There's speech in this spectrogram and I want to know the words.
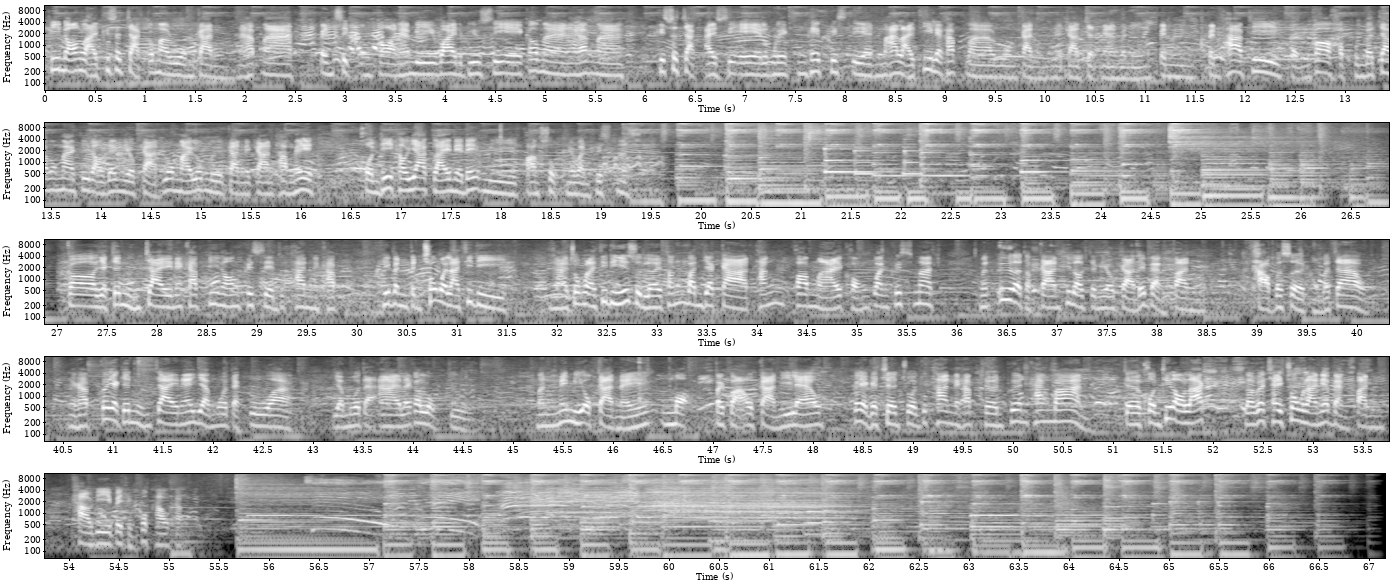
พี่น้องหลายคริสตจักรก็มารวมกันนะครับ มาเป็น 10 องค์กรนะมี YWCA ก็มานะครับ มาคริสตจักร ICA โรงเรียนกรุงเทพคริสเตียนมาหลายที่เลยครับ มารวมกันในการจัดงานวันนี้ เป็นเป็นภาพที่ผมก็ขอบคุณพระเจ้ามาก ๆ ที่เราได้มีโอกาสร่วมไม้ร่วมมือกันในการทำให้คนที่เขายากไร้เนี่ยได้มีความสุขในวันคริสต์มาส ก็อยากจะหนุนใจนะครับพี่น้องคริสเตียนทุกท่านนะครับนี่เป็นเป็นช่วงเวลาที่ดีนะช่วงเวลาที่ดีที่สุดเลยทั้งบรรยากาศทั้งความหมายของวันคริสต์มาสมันเอื้อต่อการที่เราจะมีโอกาสได้แบ่งปันข่าวประเสริฐของพระเจ้านะครับก็อยากจะหนุนใจนะอย่ามัวแต่กลัว อย่ามัวแต่อายแล้วก็หลบอยู่ มันไม่มีโอกาสไหนเหมาะไปกว่าโอกาสนี้แล้ว ก็อยากจะเชิญชวนทุกท่านนะครับ เชิญเพื่อนข้างบ้าน เจอคนที่เรารัก เราก็ใช้ช่วงเวลาเนี้ยแบ่งปันข่าวดีไปถึงพวกเขาครับ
